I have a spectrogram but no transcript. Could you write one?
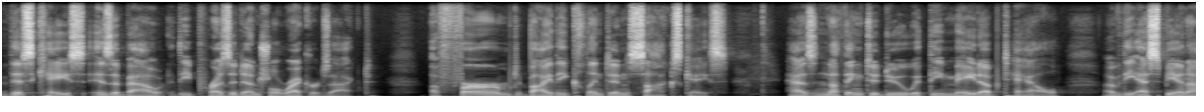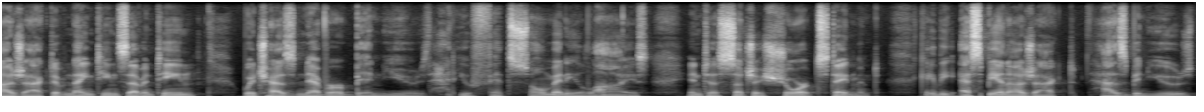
This case is about the Presidential Records Act, affirmed by the Clinton Socks case, has nothing to do with the made up tale of the Espionage Act of 1917 which has never been used. How do you fit so many lies into such a short statement? Okay, the Espionage Act has been used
